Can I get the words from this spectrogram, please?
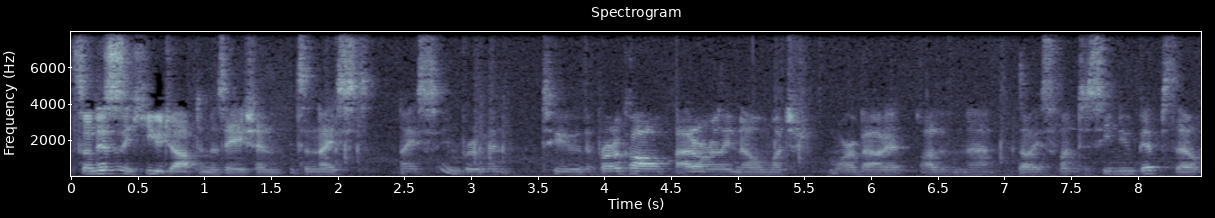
So this is a huge optimization. It's a nice nice improvement to the protocol. I don't really know much more about it other than that. It's always fun to see new BIPs though.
